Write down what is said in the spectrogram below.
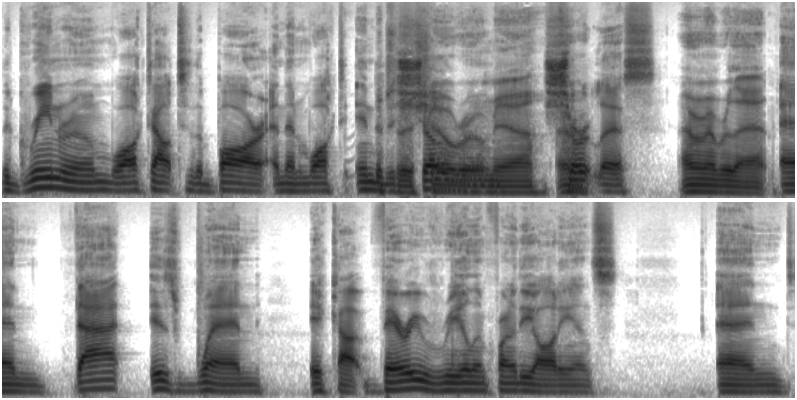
the green room, walked out to the bar, and then walked into the, the showroom, showroom, yeah. shirtless. I remember that. And that is when it got very real in front of the audience. And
